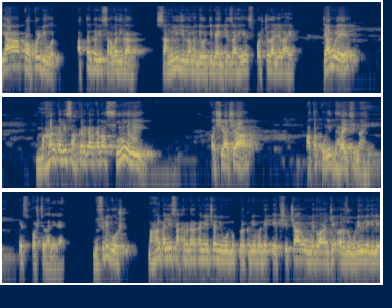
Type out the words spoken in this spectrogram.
या प्रॉपर्टीवर आत्ता तरी सर्वाधिकार सांगली जिल्हा मध्यवर्ती बँकेचा हे स्पष्ट झालेलं आहे. त्यामुळे महाकाली साखर कारखाना सुरू होईल अशी आशा आता कोणी धरायची नाही हे स्पष्ट झालेले आहे. दुसरी गोष्ट महाकाली साखर कारखान्याच्या निवडणूक प्रक्रियेमध्ये एकशे चार उमेदवारांचे अर्ज उडविले गेले.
